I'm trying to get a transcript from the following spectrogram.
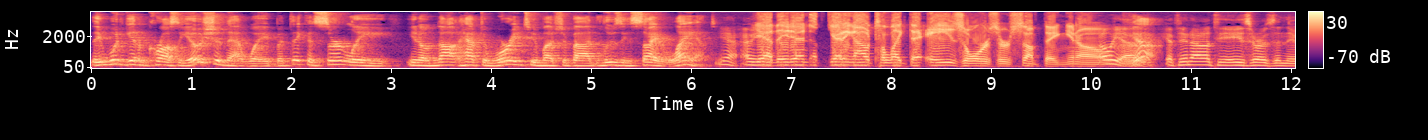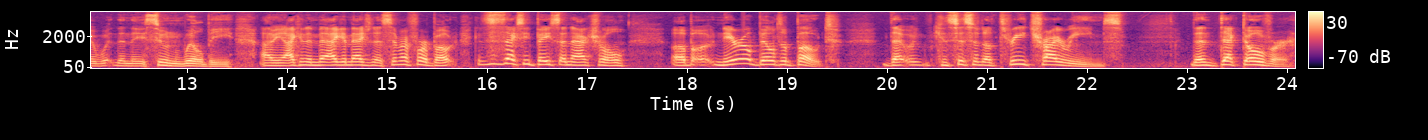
They wouldn't get them across the ocean that way, but they could certainly, you know, not have to worry too much about losing sight of land. Yeah, I mean, yeah, they'd end up getting out to like the Azores or something, you know. Oh yeah. Yeah. If they're not at the Azores, then they then they soon will be. I mean, I can ima- I can imagine a semaphore boat because this is actually based on actual. Uh, Nero built a boat that consisted of three triremes, then decked over.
